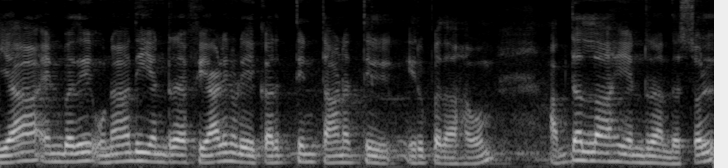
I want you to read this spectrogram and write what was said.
யா என்பது உனாதி என்ற ஃபியாலினுடைய கருத்தின் தானத்தில் இருப்பதாகவும் அப்தல்லாஹி என்ற அந்த சொல்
